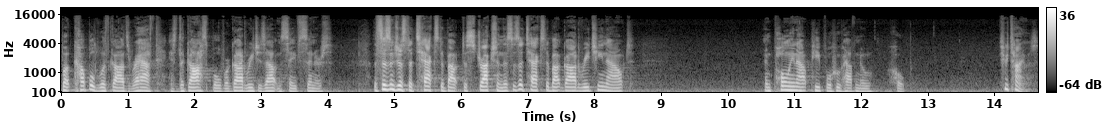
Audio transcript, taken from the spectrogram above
but coupled with God's wrath is the gospel where God reaches out and saves sinners. This isn't just a text about destruction, this is a text about God reaching out and pulling out people who have no hope. Two times.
